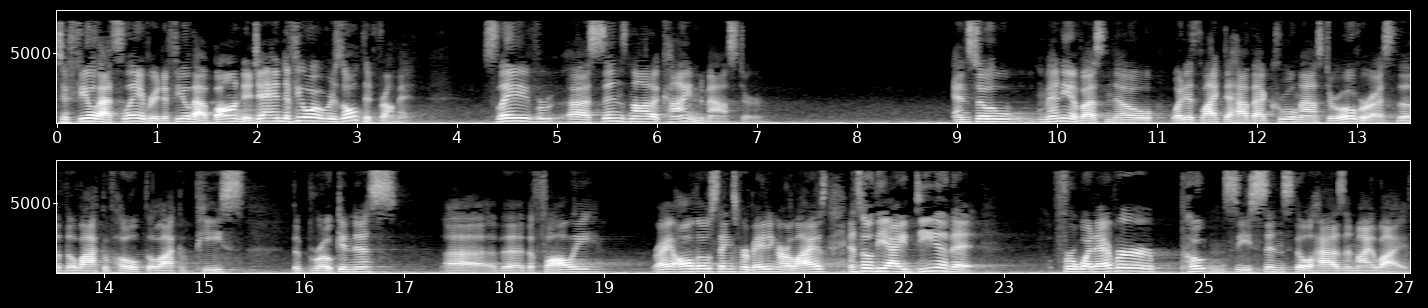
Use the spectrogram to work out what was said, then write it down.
To feel that slavery, to feel that bondage, and to feel what resulted from it. Slave uh, sin's not a kind master. And so many of us know what it's like to have that cruel master over us the, the lack of hope, the lack of peace, the brokenness, uh, the, the folly, right? All those things pervading our lives. And so the idea that for whatever potency sin still has in my life,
